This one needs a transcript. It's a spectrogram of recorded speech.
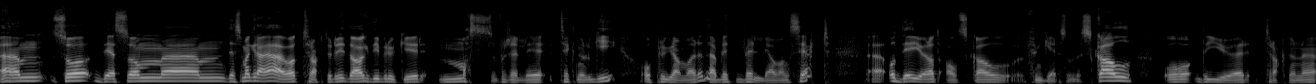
Um, så det som, um, det som er greia, er jo at traktorer i dag de bruker masse forskjellig teknologi og programvare. Det er blitt veldig avansert. Uh, og det gjør at alt skal fungere som det skal, og det gjør traktorene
